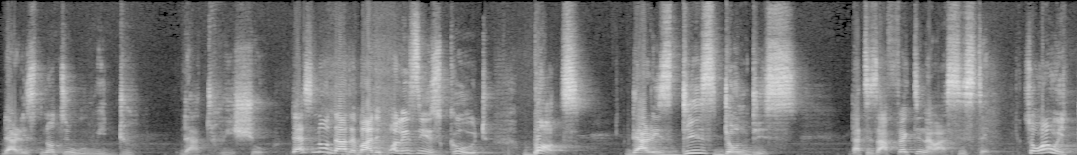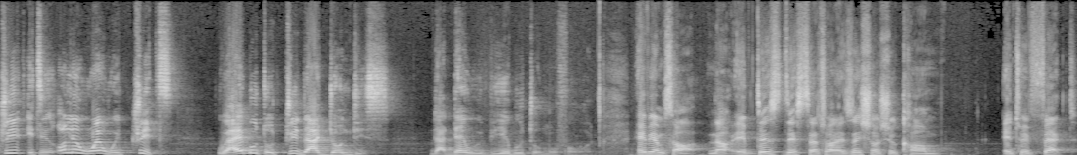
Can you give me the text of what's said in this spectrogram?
there is nothing we do that we show. There's no doubt about it. the policy is good but there is this jaundice that is affecting our system so when we treat it is only when we treat we are able to treat that jaundice that then we'll be able to move forward. AVM sir, now if this decentralization should come into effect,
